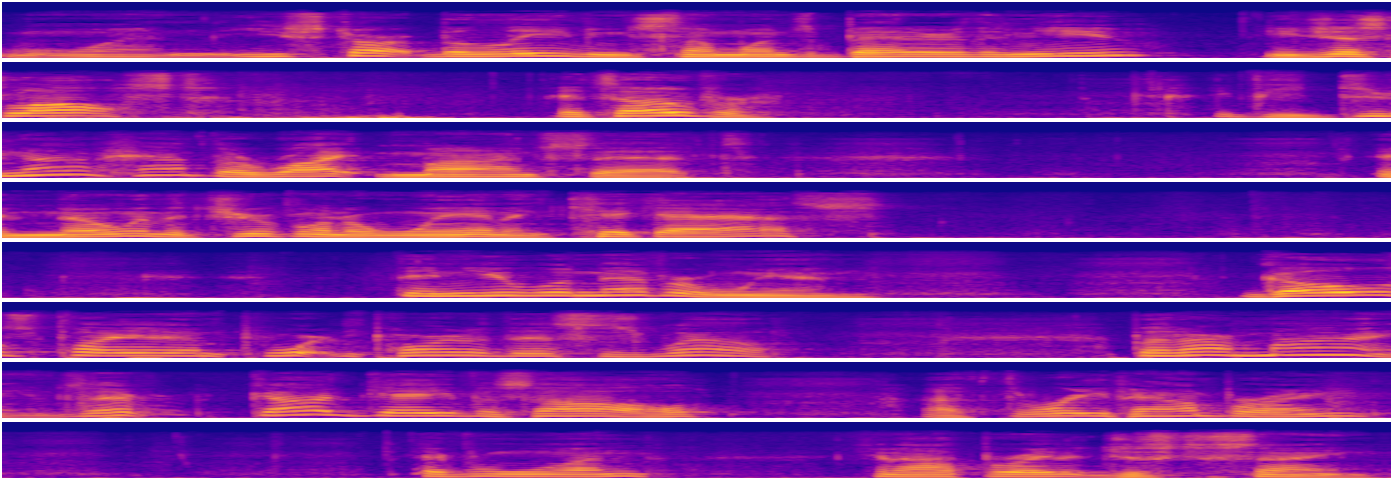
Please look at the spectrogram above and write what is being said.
When you start believing someone's better than you, you just lost. It's over. If you do not have the right mindset and knowing that you're going to win and kick ass, then you will never win. Goals play an important part of this as well. But our minds, God gave us all a three pound brain. Everyone can operate it just the same.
